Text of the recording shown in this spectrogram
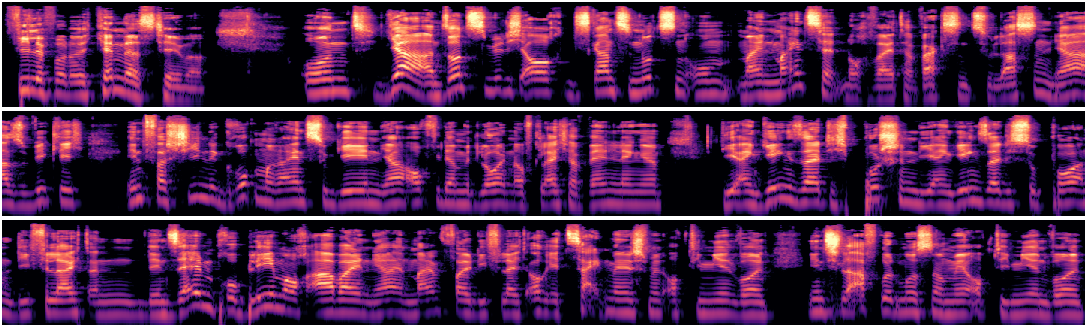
viele von euch kennen das Thema. Und ja, ansonsten würde ich auch das Ganze nutzen, um mein Mindset noch weiter wachsen zu lassen. Ja, also wirklich in verschiedene Gruppen reinzugehen, ja, auch wieder mit Leuten auf gleicher Wellenlänge, die einen gegenseitig pushen, die einen gegenseitig supporten, die vielleicht an denselben Problemen auch arbeiten, ja, in meinem Fall, die vielleicht auch ihr Zeitmanagement optimieren wollen, ihren Schlafrhythmus noch mehr optimieren wollen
